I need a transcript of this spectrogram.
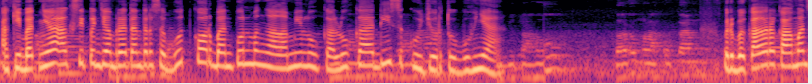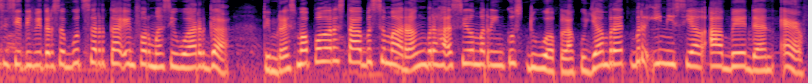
Akibatnya aksi penjambretan tersebut, korban pun mengalami luka-luka di sekujur tubuhnya. Berbekal rekaman CCTV tersebut serta informasi warga, tim Resmo Polrestabes Semarang berhasil meringkus dua pelaku jambret berinisial AB dan F.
